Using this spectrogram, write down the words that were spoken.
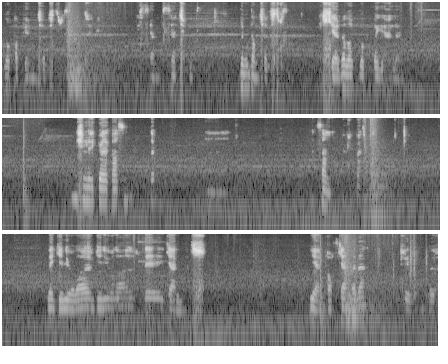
Evet. Lock up yerine çalıştırırız. İsteyen isteyen çıkmaz. Bir de buradan mı çalıştırırsın? İki kere lock, lock up'a girerler. Şimdilik böyle kalsın. Mı? Açmayacağım. Ve geliyorlar, geliyorlar ve geldiler. Diğer part gelmeden Prison'ları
